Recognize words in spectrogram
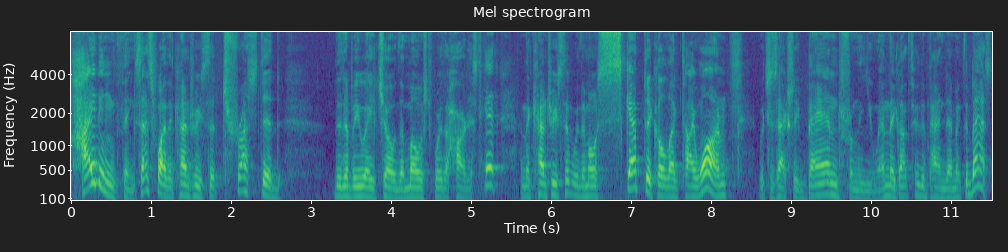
hiding things. That's why the countries that trusted the WHO the most were the hardest hit, and the countries that were the most skeptical, like Taiwan, which is actually banned from the UN, they got through the pandemic the best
